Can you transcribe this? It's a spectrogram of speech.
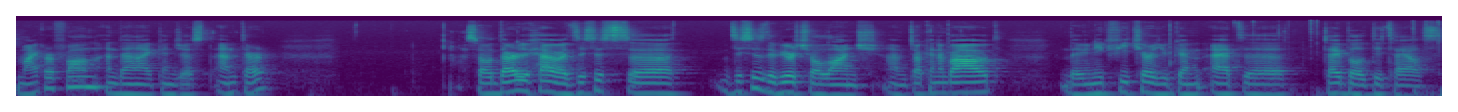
microphone and then I can just enter. So there you have it. This is uh, this is the virtual lounge I'm talking about. The unique feature you can add uh, table details.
